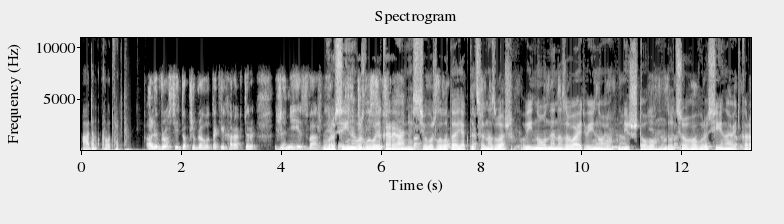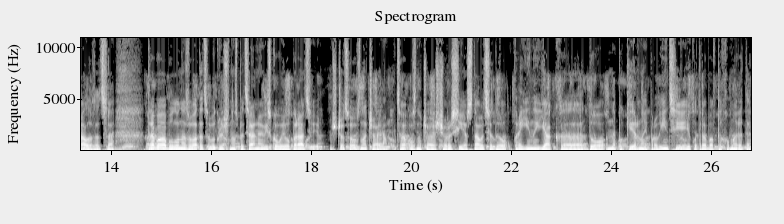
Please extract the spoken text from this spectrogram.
Адам Ротфельд. Ale w Rosji to przybrało taki charakter, że nie jest ważne. В Росії не важливо, яка реальність, важливо те, як ти це назвеш. Війну не називають війною. Більш того, до цього в Росії навіть карали за це. Треба було називати це виключно спеціальною військовою операцією. Що це означає? Це означає, що. Росія ставиться до? України як до непокірної провінції, яку треба втихомирити.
